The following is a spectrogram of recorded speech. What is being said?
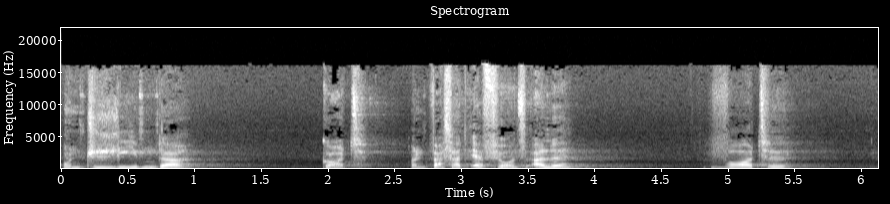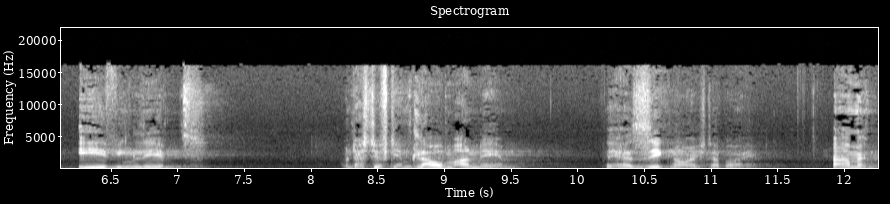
und liebender Gott. Und was hat er für uns alle? Worte ewigen Lebens. Und das dürft ihr im Glauben annehmen. Der Herr segne euch dabei. Amen.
